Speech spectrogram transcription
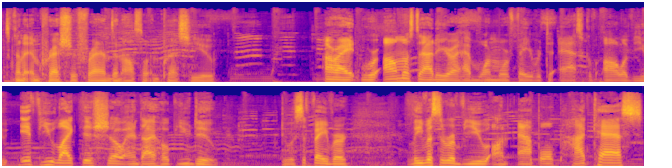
It's going to impress your friends and also impress you. All right, we're almost out of here. I have one more favor to ask of all of you. If you like this show, and I hope you do, do us a favor. Leave us a review on Apple Podcasts.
